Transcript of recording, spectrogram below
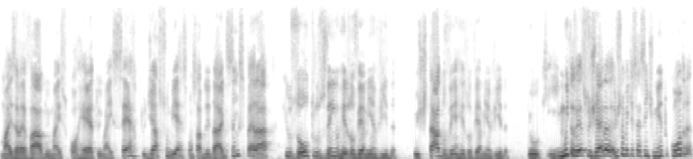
mais elevado e mais correto e mais certo de assumir a responsabilidade sem esperar que os outros venham resolver a minha vida, que o Estado venha resolver a minha vida. e muitas vezes isso gera justamente esse sentimento contra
